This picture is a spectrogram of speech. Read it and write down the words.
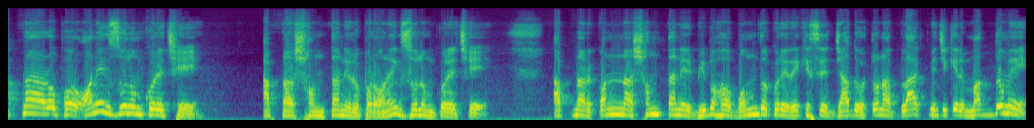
আপনার ওপর অনেক জুলুম করেছে, আপনার সন্তানের উপর অনেক জুলুম করেছে আপনার কন্যা সন্তানের বিবাহ বন্ধ করে রেখেছে জাদু টোনা ব্ল্যাক ম্যাজিকের মাধ্যমে।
